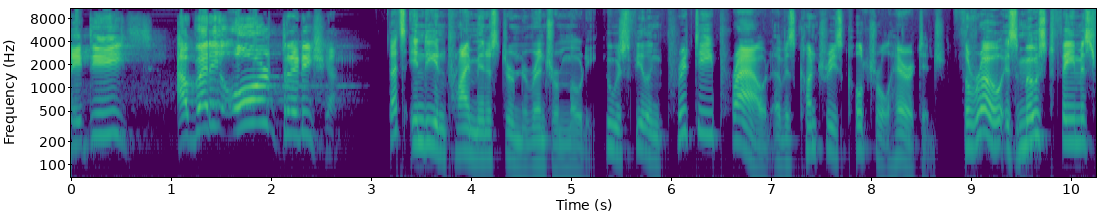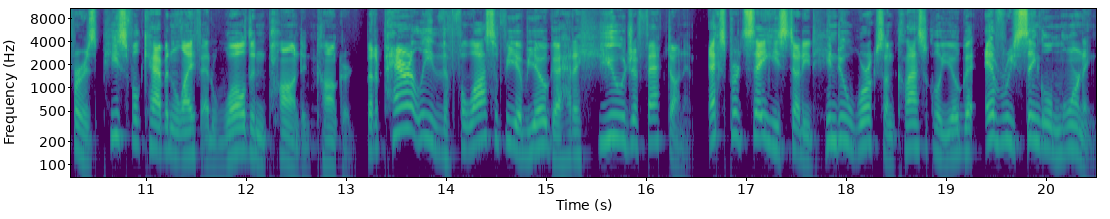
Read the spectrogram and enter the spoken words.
it is a very old tradition. That's Indian Prime Minister Narendra Modi, who is feeling pretty proud of his country's cultural heritage. Thoreau is most famous for his peaceful cabin life at Walden Pond in Concord, but apparently the philosophy of yoga had a huge effect on him. Experts say he studied Hindu works on classical yoga every single morning.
